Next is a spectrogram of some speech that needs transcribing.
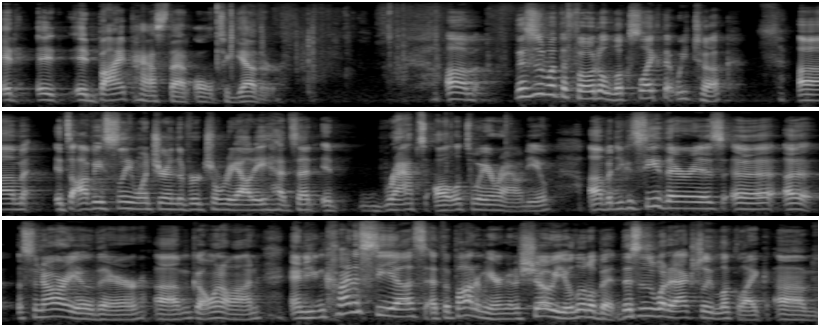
it, it, it bypassed that altogether. Um, this is what the photo looks like that we took. Um, it's obviously, once you're in the virtual reality headset, it wraps all its way around you. Uh, but you can see there is a, a, a scenario there um, going on, and you can kind of see us at the bottom here. I'm going to show you a little bit. This is what it actually looked like, um,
